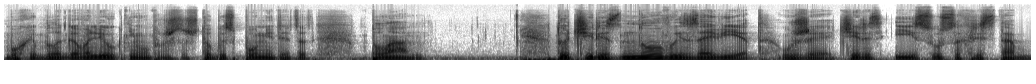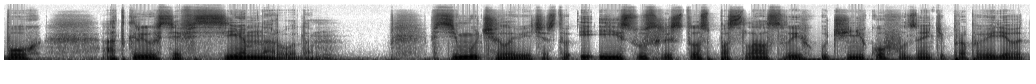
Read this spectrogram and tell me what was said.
Бог и благоволил к нему, просто чтобы исполнить этот план, то через Новый Завет уже, через Иисуса Христа Бог открылся всем народам. Всему человечеству. И Иисус Христос послал своих учеников, вот знаете, проповедовать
